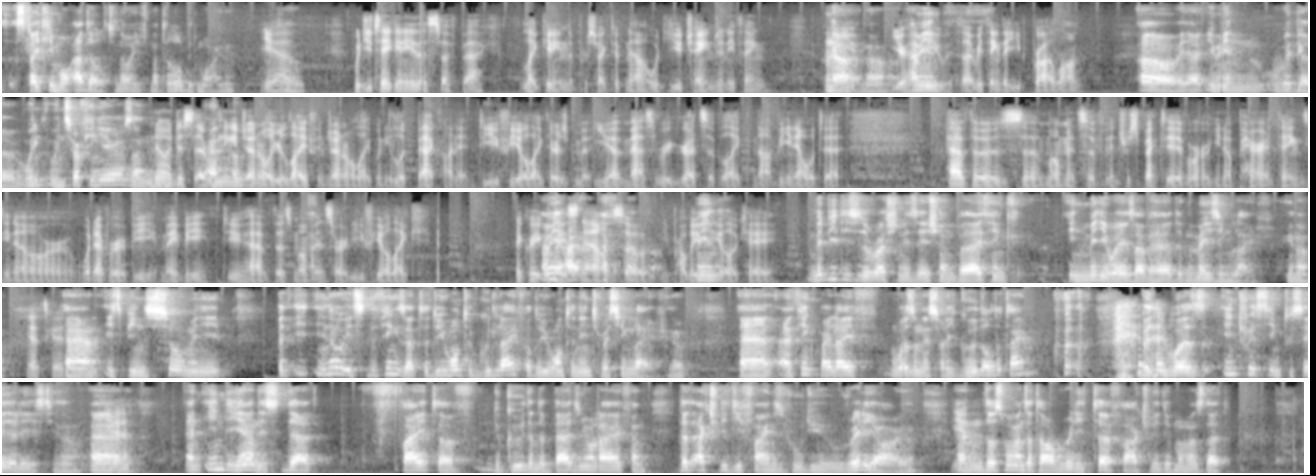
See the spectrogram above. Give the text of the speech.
slightly more adult you know if not a little bit more you know. Yeah. So, would you take any of this stuff back like getting the perspective now, would you change anything? Or no, you, no. You're happy I mean, with everything that you've brought along? Oh yeah, you mean with the wind, windsurfing years and no, just everything and, in general, your life in general. Like when you look back on it, do you feel like there's you have massive regrets of like not being able to have those uh, moments of introspective or you know parent things, you know, or whatever it be may be? Do you have those moments, or do you feel like a great I mean, place I, now, so you probably mean, feel okay? Maybe this is a rationalization, but I think in many ways I've had an amazing life. You know. Yeah, it's good. And it's been so many, but it, you know, it's the thing that uh, do you want a good life or do you want an interesting life? You know. And I think my life wasn't necessarily good all the time, but it was interesting to say the least. You know. And, yeah. and in the end, it's that fight of the good and the bad in your life and that actually defines who you really are yeah. and those moments that are really tough are actually the moments that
